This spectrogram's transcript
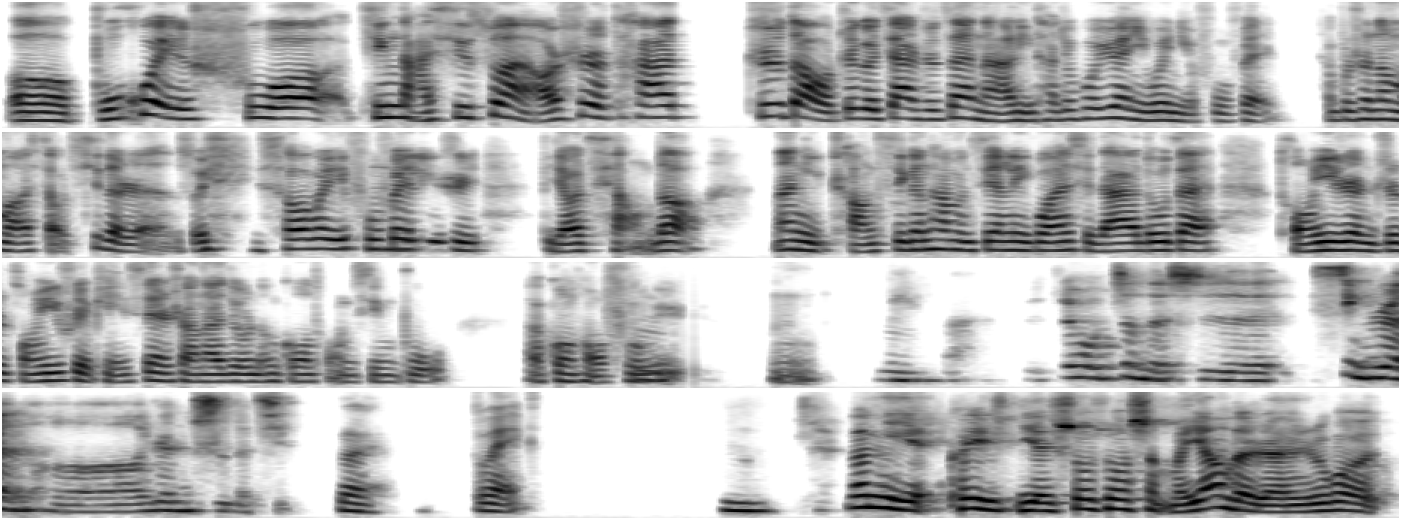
呃，不会说精打细算，而是他知道这个价值在哪里，他就会愿意为你付费。他不是那么小气的人，所以 稍微付费力是比较强的。那你长期跟他们建立关系，大家都在同一认知、同一水平线上，那就能共同进步啊，共同富裕。嗯，明白。最后挣的是信任和认知的钱。对对，嗯，那你可以也说说什么样的人，如果。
